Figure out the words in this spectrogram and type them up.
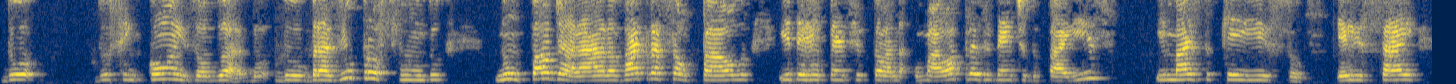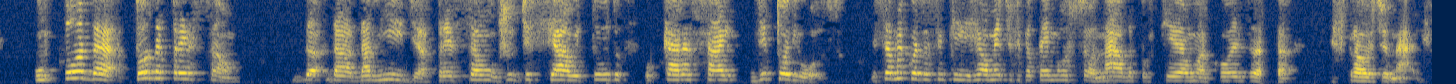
do dos rincões ou do, do, do Brasil profundo, num pau de arara, vai para São Paulo e, de repente, se torna o maior presidente do país, e mais do que isso, ele sai com toda, toda a pressão da, da, da, mídia, pressão judicial e tudo, o cara sai vitorioso. Isso é uma coisa assim que realmente fica até emocionada, porque é uma coisa extraordinária.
